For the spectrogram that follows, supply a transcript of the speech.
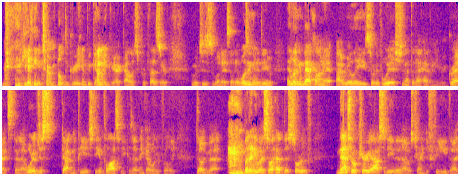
getting a terminal degree and becoming a college professor, which is what I said I wasn't going to do. And looking back on it, I really sort of wish, not that I have any regrets, that I would have just gotten a PhD in philosophy because I think I would have really dug that. but anyway, so I have this sort of natural curiosity that I was trying to feed that I,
